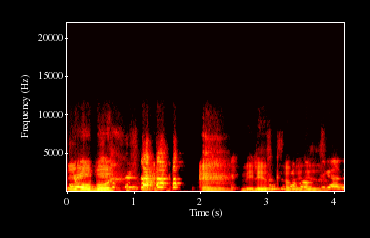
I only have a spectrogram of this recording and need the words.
E robô. Beleza, Super cara, beleza. Obrigada.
